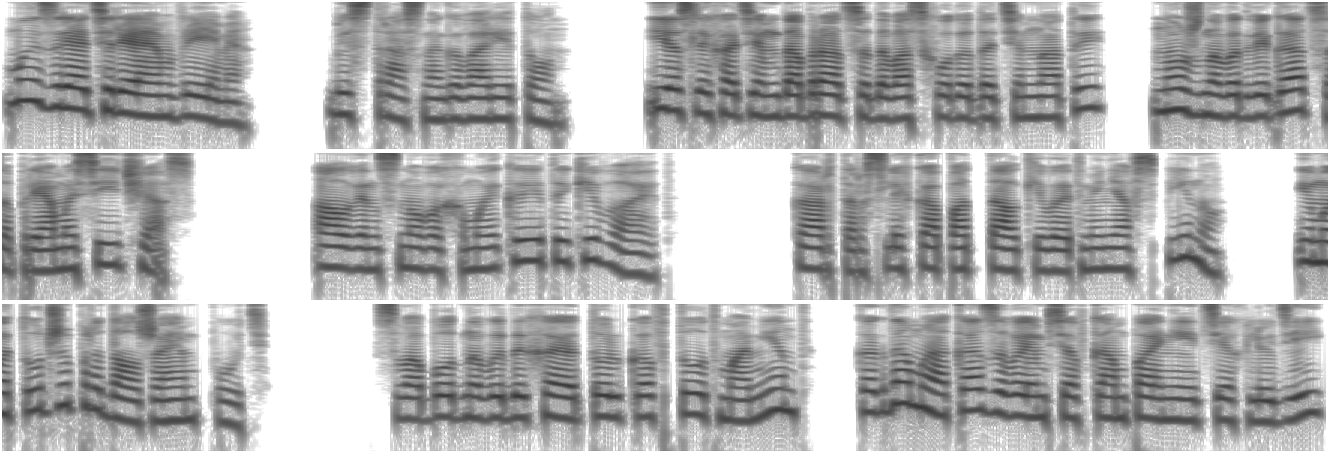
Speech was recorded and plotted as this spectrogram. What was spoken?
«Мы зря теряем время», — бесстрастно говорит он. «Если хотим добраться до восхода до темноты, нужно выдвигаться прямо сейчас». Алвин снова хмыкает и кивает. Картер слегка подталкивает меня в спину, и мы тут же продолжаем путь. Свободно выдыхаю только в тот момент, когда мы оказываемся в компании тех людей,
